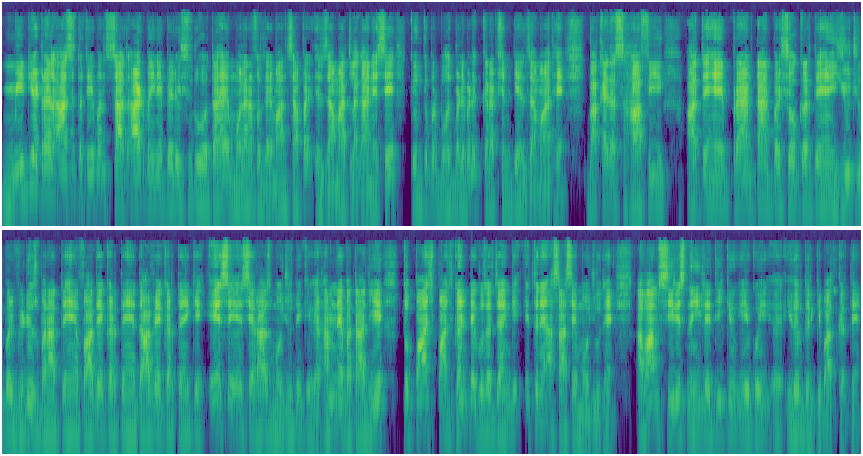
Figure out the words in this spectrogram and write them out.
मीडिया ट्रायल आज से तकरीबन सात आठ महीने पहले शुरू होता है मौलाना फजलरमान साहब पर इल्ज़ाम लगाने से कि उनके ऊपर बहुत बड़े बड़े करप्शन के इल्ज़ाम हैं। बाकायदा सहाफ़ी आते हैं, प्राइम टाइम पर शो करते हैं, यूट्यूब पर वीडियोज़ बनाते हैं, वादे करते हैं, दावे करते हैं कि ऐसे ऐसे राज मौजूद हैं कि अगर हमने बता दिए तो पाँच पाँच घंटे गुजर जाएँगे, इतने असासे मौजूद हैं। आवाम सीरियस नहीं लेती क्योंकि ये कोई इधर उधर की बात करते हैं।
